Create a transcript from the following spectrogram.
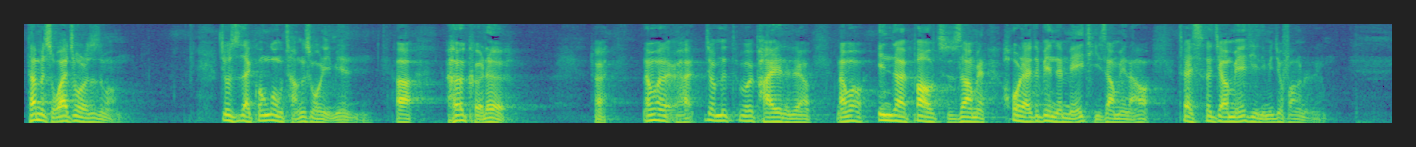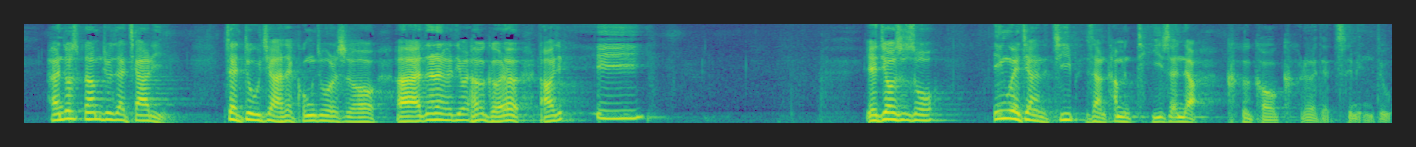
他们所爱做的是什么？就是在公共场所里面啊喝可乐啊，那么还专门会拍的这样，然后印在报纸上面，后来就变成媒体上面，然后在社交媒体里面就放了。很多时候他们就在家里，在度假，在工作的时候啊，在那个地方喝可乐，然后就咦，也就是说。因为这样子，基本上他们提升了可口可乐的知名度。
